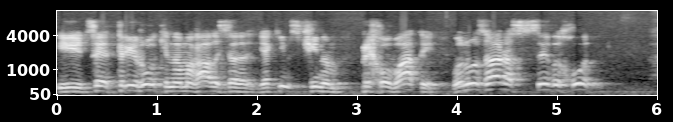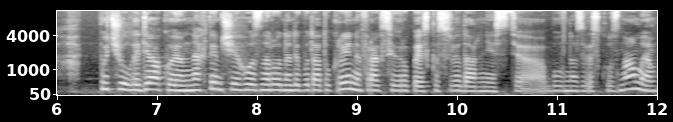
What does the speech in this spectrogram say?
і це три роки намагалися якимсь чином приховати. Воно зараз все виходить. Почули, дякую. Нахтем Чигоз, народний депутат України, фракція Європейська Солідарність, е, був на зв'язку з нами.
